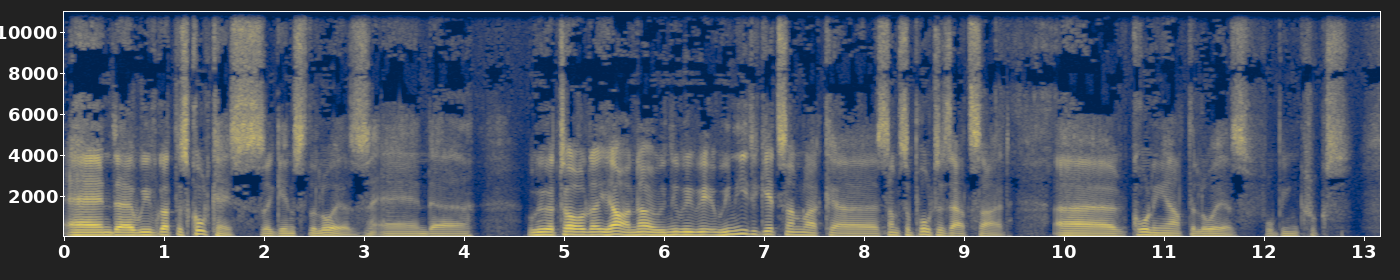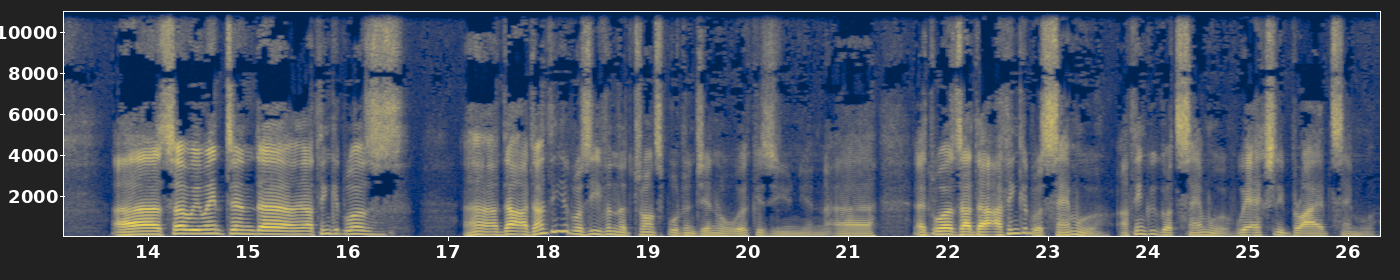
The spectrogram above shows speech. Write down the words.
and uh, we've got this court case against the lawyers, and uh, we were told, uh, yeah, no, we need, we, we need to get some like uh, some supporters outside, uh, calling out the lawyers for being crooks. Uh, so we went and I think it was, I don't think it was even the Transport and General Workers Union. it was, I think it was SAMWU. I think we got SAMWU. We actually bribed SAMWU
